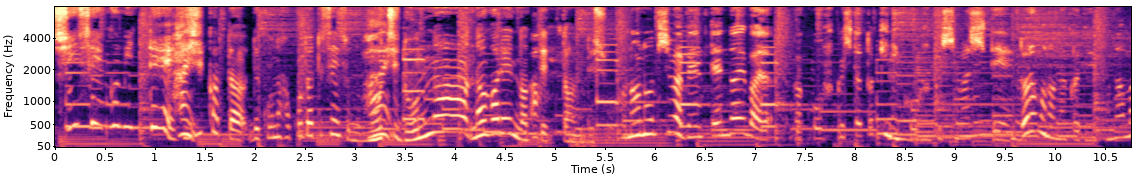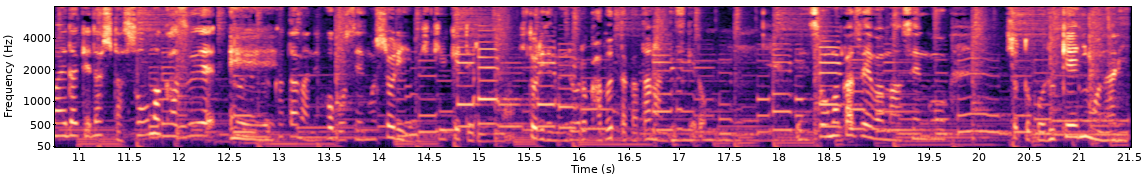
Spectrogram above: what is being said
新選組って、土方でこの函館戦争の後、どんな流れになってったんでしょう、この後は弁天大馬が降伏した時に降伏しまして、ドラマの中でお名前だけ出した相馬和恵という方がね、ほぼ戦後処理を引き受けてるような、一人でもいろいろ被った方なんですけど、で相馬和恵はまあ戦後、ちょっとこう、流刑にもなり、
